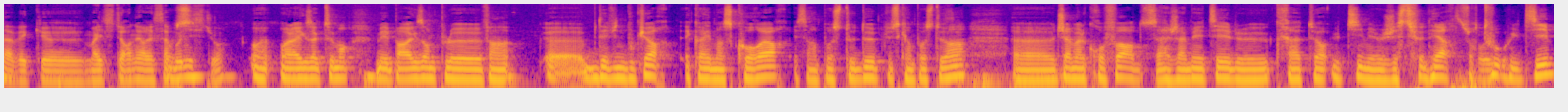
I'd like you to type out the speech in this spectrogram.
avec euh, Miles Turner et Sabonis, tu vois. Ouais, voilà, exactement. Mais par exemple, euh, enfin, euh, Devin Booker est quand même un scoreur et c'est un poste 2 plus qu'un poste 1. Euh, Jamal Crawford, ça a jamais été le créateur ultime et le gestionnaire surtout ultime.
